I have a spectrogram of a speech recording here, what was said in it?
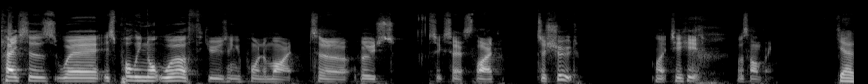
cases where it's probably not worth using a point of might to boost success, like to shoot, like to hit or something? Yeah,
